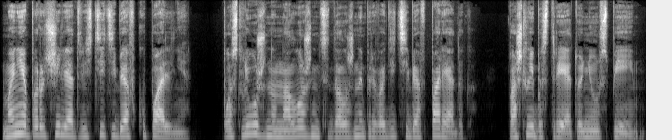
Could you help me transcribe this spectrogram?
Мне поручили отвезти тебя в купальне. После ужина наложницы должны приводить себя в порядок. Пошли быстрее, а то не успеем».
